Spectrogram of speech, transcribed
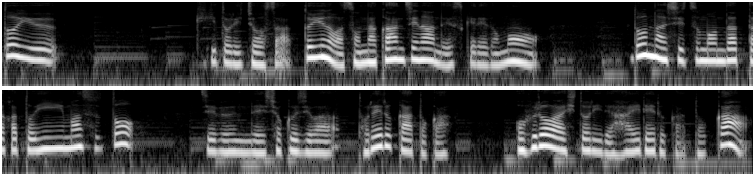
という聞き取り調査というのはそんな感じなんですけれどもどんな質問だったかと言いますと自分で食事は取れるかとかお風呂は一人で入れるかとか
